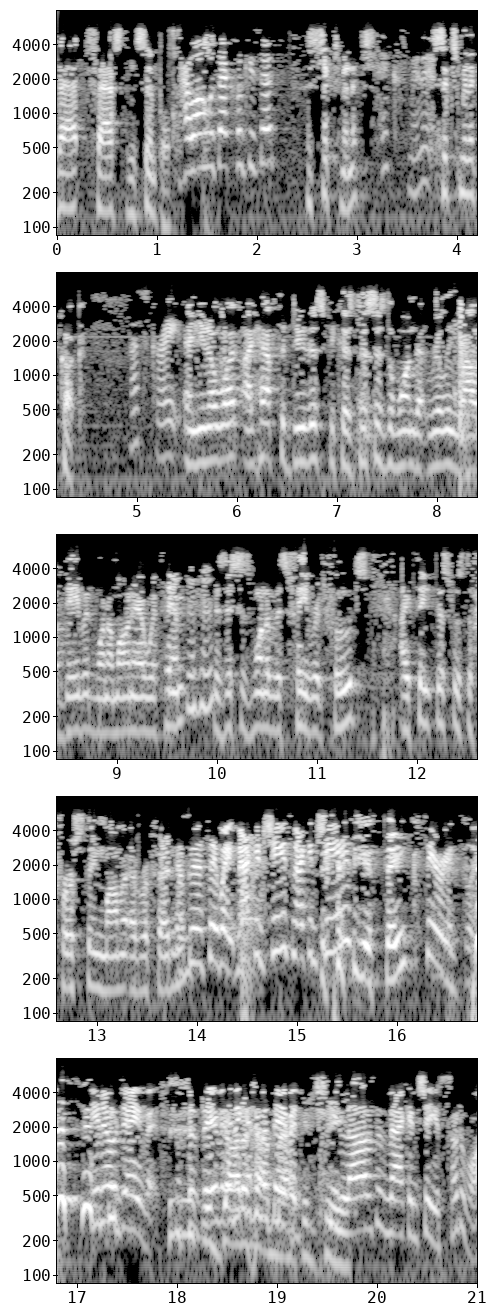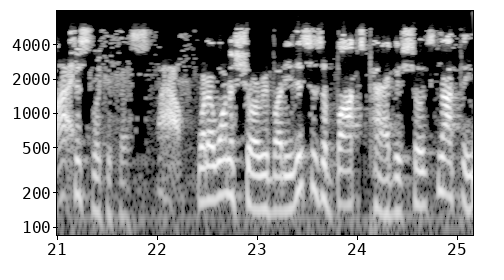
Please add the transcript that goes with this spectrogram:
that fast and simple. How long was that cook, you said? Six minutes. Six minutes. Six minute cook. That's great. And you know what? I have to do this because this is the one that really wowed David when I'm on air with him, Mm-hmm. because this is one of his favorite foods. I think this was the first thing Mama ever fed him. I was going to say, wait, mac and cheese, mac and cheese? you think? Seriously. You know David. You David, gotta I think it's have with David. mac and He loves his mac and cheese. So do I. Just look at this. wow. What I want to show everybody, this is a box package, so it's nothing,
